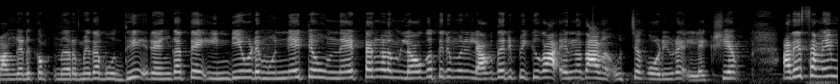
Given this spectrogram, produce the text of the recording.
പങ്കെടുക്കും. നിർമ്മിത ബുദ്ധി രംഗത്തെ ഇന്ത്യയുടെ മുന്നേറ്റവും നേട്ടങ്ങളും ലോകത്തിനു മുന്നിൽ അവതരിപ്പിക്കുക എന്നതാണ് ഉച്ചകോടിയുടെ ലക്ഷ്യം. അതേസമയം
